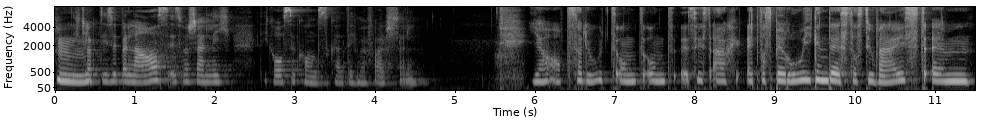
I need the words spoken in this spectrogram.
Mhm. Ich glaube, diese Balance ist wahrscheinlich die große Kunst, könnte ich mir vorstellen. Ja, absolut. Und, und es ist auch etwas Beruhigendes, dass du weißt, ähm,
